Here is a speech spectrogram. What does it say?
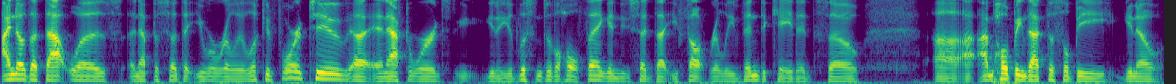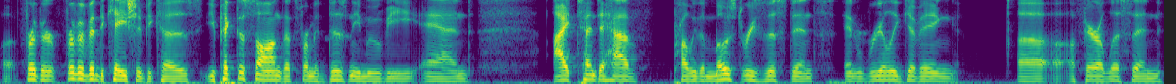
i know that that was an episode that you were really looking forward to uh, and afterwards you know you listened to the whole thing and you said that you felt really vindicated. So uh, I'm hoping that this will be, you know, uh, further further vindication because you picked a song that's from a Disney movie, and I tend to have probably the most resistance in really giving uh, a fair listen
